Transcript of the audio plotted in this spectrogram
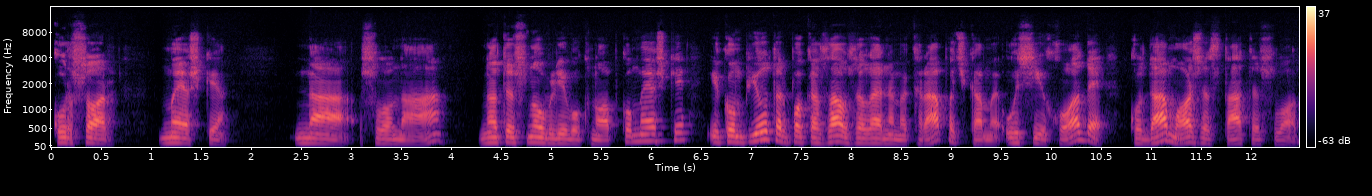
курсор мишки на слона, натиснув ліву кнопку мишки, і комп'ютер показав зеленими крапочками усі ходи, куди може стати слон.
